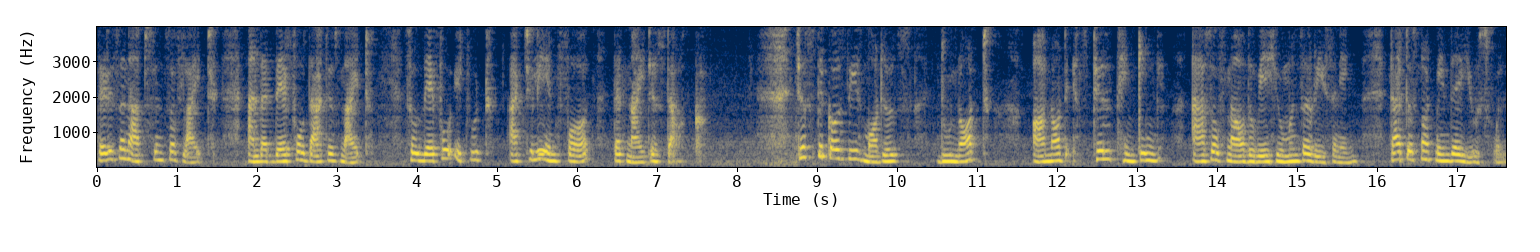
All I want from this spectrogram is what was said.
there is an absence of light, and that therefore that is night. So, therefore, it would actually infer that night is dark. Just because these models do not are not still thinking as of now, the way humans are reasoning, that does not mean they're useful.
